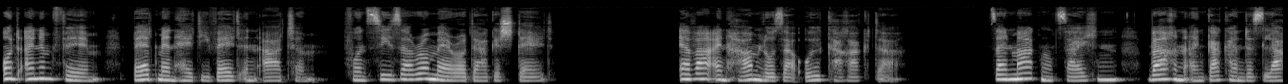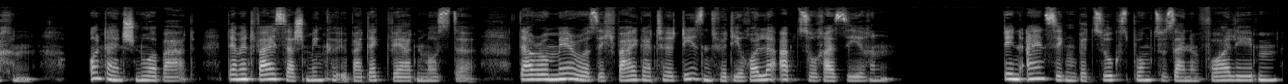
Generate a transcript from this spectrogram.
und einem Film Batman hält die Welt in Atem von Cesar Romero dargestellt. Er war ein harmloser Ull-Charakter. Sein Markenzeichen waren ein gackerndes Lachen und ein Schnurrbart, der mit weißer Schminke überdeckt werden musste, da Romero sich weigerte, diesen für die Rolle abzurasieren. Den einzigen Bezugspunkt zu seinem Vorleben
